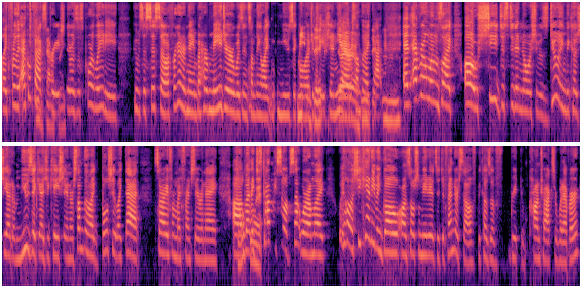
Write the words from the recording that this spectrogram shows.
like for the Equifax exactly. breach, there was this poor lady who was a CISO. I forget her name, but her major was in something like musical Music. education, yeah, yeah, or something like that. Mm-hmm. And everyone was like, "Oh, she just didn't know what she was doing because she had a music education or something like bullshit like that." Sorry for my French there, Renee. Uh, but it, it just got me so upset where I'm like, wait, hold on. She can't even go on social media to defend herself because of contracts or whatever,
